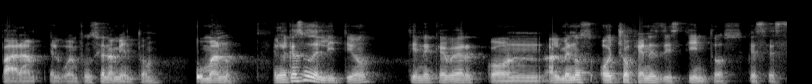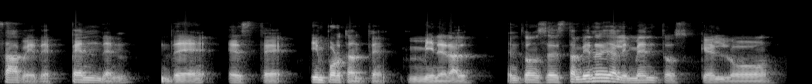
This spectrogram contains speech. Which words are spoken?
para el buen funcionamiento humano. En el caso del litio, tiene que ver con al menos ocho genes distintos que se sabe dependen de este importante mineral. Entonces, también hay alimentos que lo,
